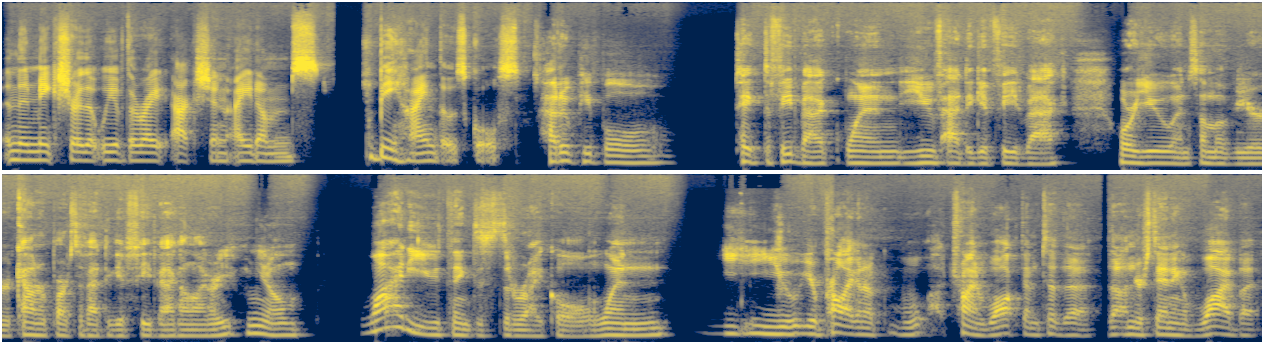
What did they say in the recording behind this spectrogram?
and then make sure that we have the right action items behind those goals. How do people take the feedback when you've had to give feedback or you and some of your counterparts have had to give feedback? On like are you you know why do you think this is the right goal when you you're probably going to try and walk them to the the understanding of why but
